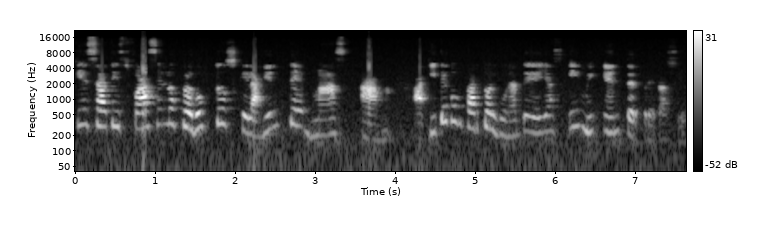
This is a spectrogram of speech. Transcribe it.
que satisfacen los productos que la gente más ama. Aquí te comparto algunas de ellas y mi interpretación.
